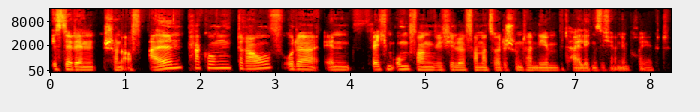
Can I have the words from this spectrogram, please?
Ist der denn schon auf allen Packungen drauf oder in welchem Umfang, wie viele pharmazeutische Unternehmen beteiligen sich an dem Projekt?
